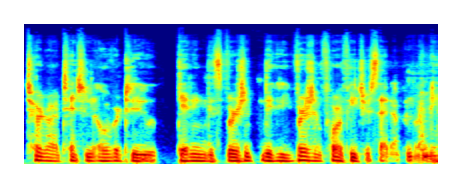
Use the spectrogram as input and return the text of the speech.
turn our attention over to getting this version, the version four feature set up and running.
